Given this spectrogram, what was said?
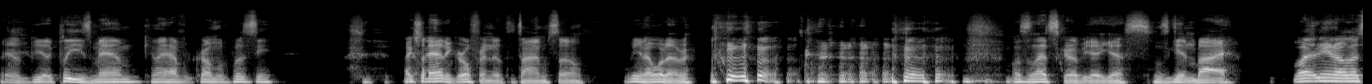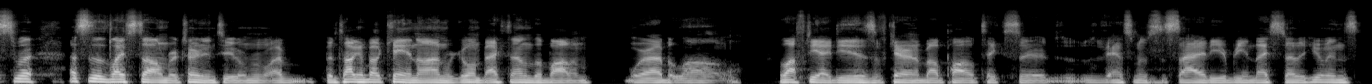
It would be like, please, ma'am, can I have a crumb of pussy? Actually, I had a girlfriend at the time, so you know, whatever. Wasn't that scrubby? I guess was getting by. But you know, that's what that's the lifestyle I'm returning to. I've been talking about K and on. We're going back down to the bottom. Where I belong. Lofty ideas of caring about politics or advancement of society or being nice to other humans.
